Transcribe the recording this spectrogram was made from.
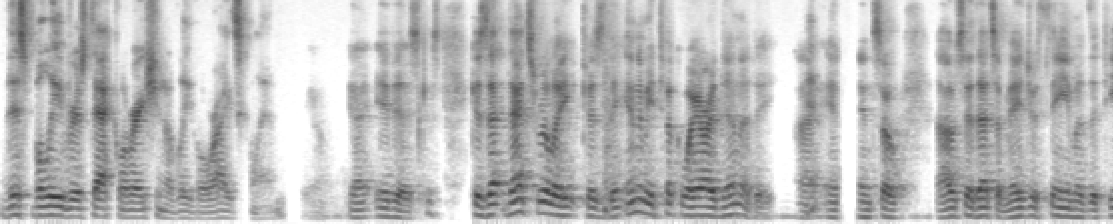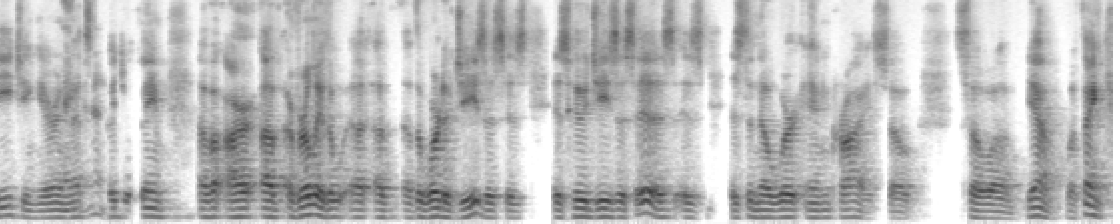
this believer's declaration of legal rights, Glenn. Yeah, yeah it is because because that that's really because the enemy took away our identity, uh, and and so I would say that's a major theme of the teaching here, and that's a major theme of our of, of really the uh, of, of the word of Jesus is is who Jesus is is is to know we're in Christ. So so uh, yeah, well, thank you.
